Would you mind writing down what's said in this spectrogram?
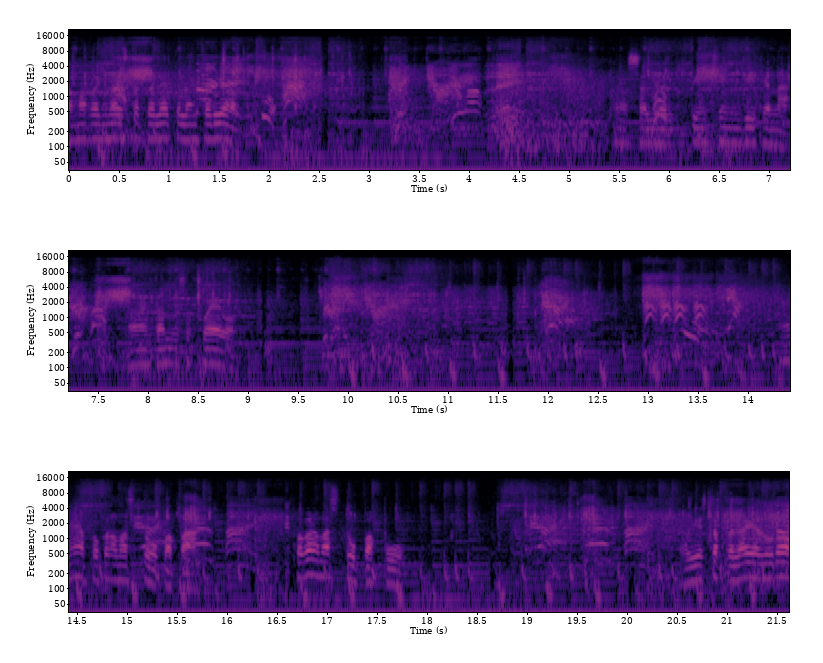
Está más reñida esta pelea que la anterior. No salió el pinche indígena aventando su fuego. Eh, ¿A poco nomás tú, papá? ¿A poco nomás tú, papu? Oye, esta pelea ya duró.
